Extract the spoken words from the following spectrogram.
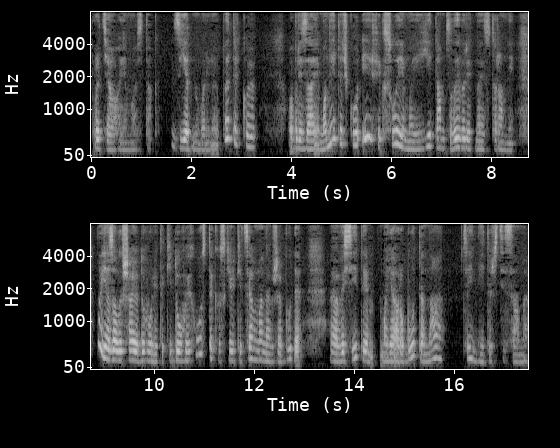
протягуємо ось так. З'єднувальною петелькою, обрізаємо ниточку і фіксуємо її там з виворітної сторони. Ну, Я залишаю доволі такий довгий хвостик, оскільки це в мене вже буде висіти моя робота на цій ниточці саме.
